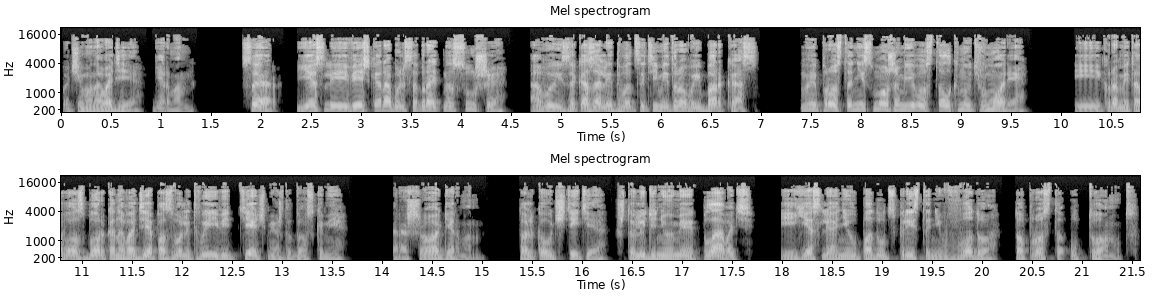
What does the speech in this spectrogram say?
«Почему на воде, Герман?» «Сэр, если весь корабль собрать на суше, а вы заказали двадцатиметровый баркас, мы просто не сможем его столкнуть в море. И, кроме того, сборка на воде позволит выявить течь между досками. Хорошо, Герман. Только учтите, что люди не умеют плавать, и если они упадут с пристани в воду, то просто утонут.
